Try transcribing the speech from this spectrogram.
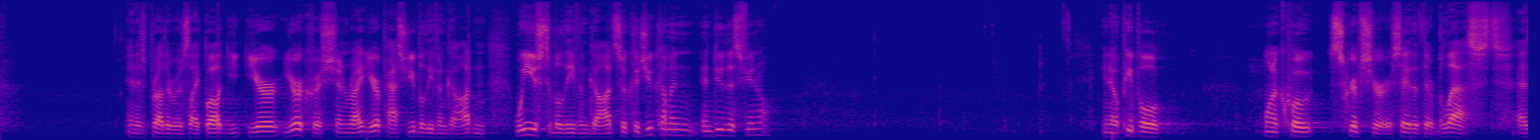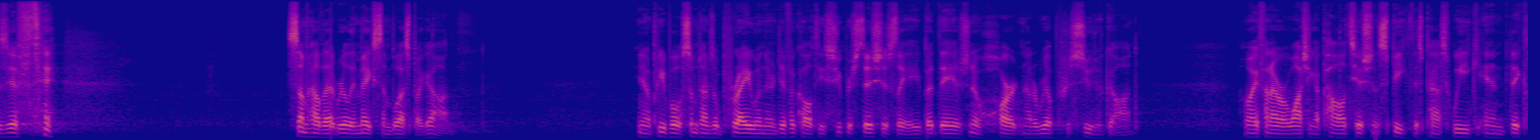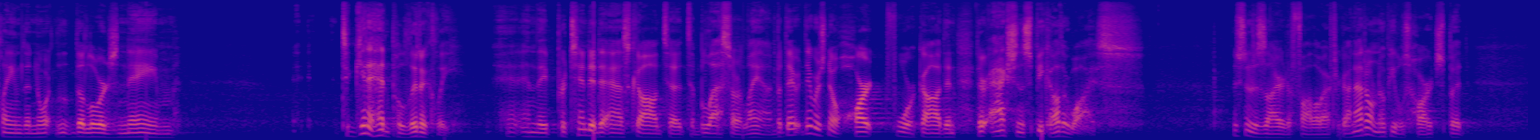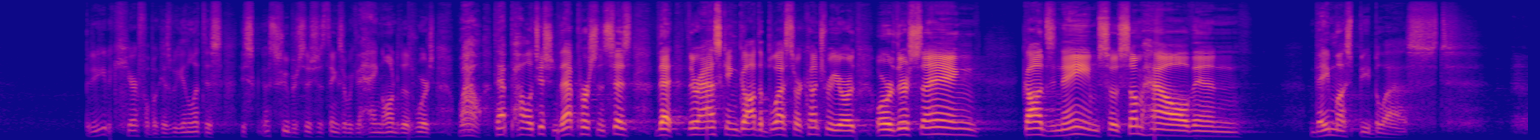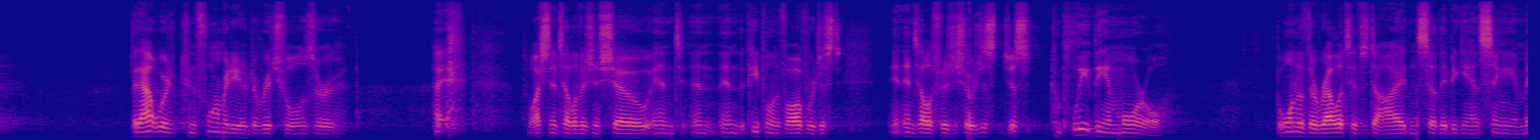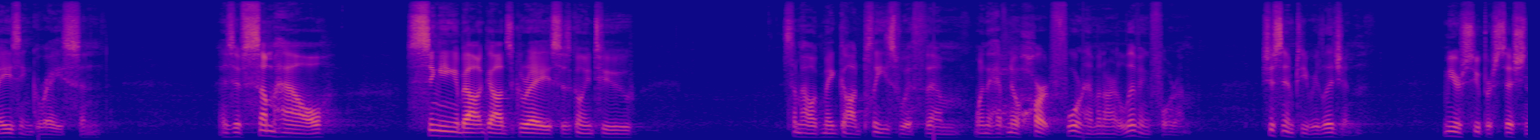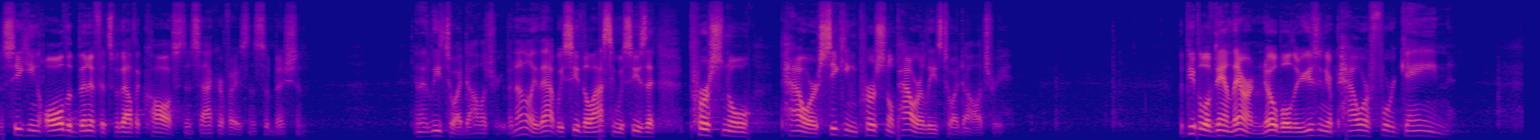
and his brother was like, Well, you're, you're a Christian, right? You're a pastor. You believe in God. And we used to believe in God. So could you come in and do this funeral? You know, people want to quote scripture or say that they're blessed as if they, somehow that really makes them blessed by God. You know, people sometimes will pray when they're in difficulty superstitiously, but there's no heart, not a real pursuit of God. My wife and I were watching a politician speak this past week, and they claimed the, the Lord's name to get ahead politically. And they pretended to ask God to, to bless our land. But there, there was no heart for God, and their actions speak otherwise. There's no desire to follow after God. And I don't know people's hearts, but but you need to be careful because we can let this, these superstitious things that we can hang on to those words. Wow, that politician, that person says that they're asking God to bless our country, or, or they're saying God's name, so somehow then they must be blessed. But outward conformity to rituals or I was watching a television show and, and, and the people involved were just in, in television show just, just completely immoral. But one of their relatives died, and so they began singing Amazing Grace. And as if somehow singing about God's grace is going to somehow make God pleased with them when they have no heart for Him and aren't living for Him. It's just empty religion, mere superstition, seeking all the benefits without the cost and sacrifice and submission. And it leads to idolatry. But not only that, we see the last thing we see is that personal power, seeking personal power, leads to idolatry. The people of Dan, they aren't noble, they're using their power for gain.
